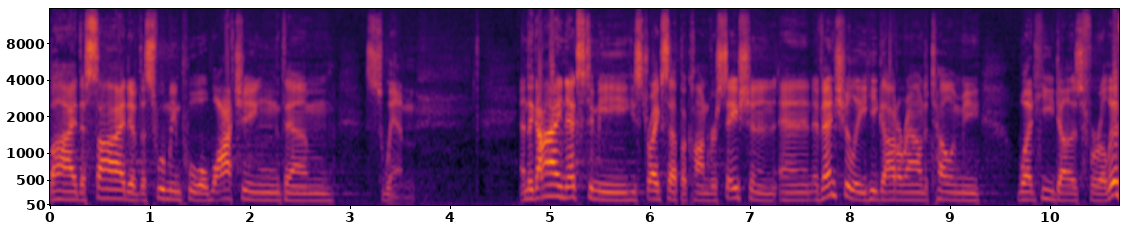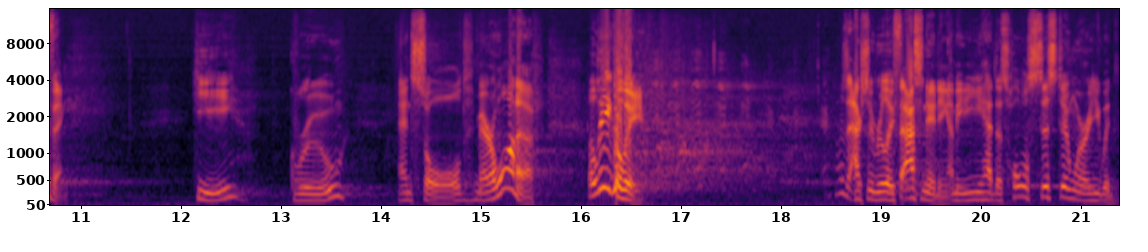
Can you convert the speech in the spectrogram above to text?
by the side of the swimming pool watching them swim. And the guy next to me, he strikes up a conversation, and eventually he got around to telling me what he does for a living. He grew and sold marijuana illegally. That was actually really fascinating. I mean, he had this whole system where he would,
